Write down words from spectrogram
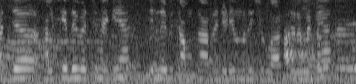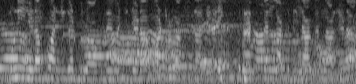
ਅੱਜ ਹਲਕੇ ਦੇ ਵਿੱਚ ਹੈਗੇ ਆ, ਜਿੰਨੇ ਵੀ ਕੰਮਕਾਰ ਨੇ ਜਿਹੜੇ ਉਹਨਾਂ ਦੀ ਸ਼ੁਰੂਆਤ ਕਰਨ ਲੱਗੇ ਆ, ਹੁਣੀ ਜਿਹੜਾ ਭਵਾਨੀਗੜ੍ਹ ਬਲਾਕ ਦੇ ਵਿੱਚ ਜਿਹੜਾ ਵਾਟਰ ਵਰਕਸ ਦਾ ਜਿਹੜਾ 1 ਕਰੋੜ 3 ਲੱਖ ਦੀ ਲਾਗਤ ਨਾਲ ਜਿਹੜਾ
